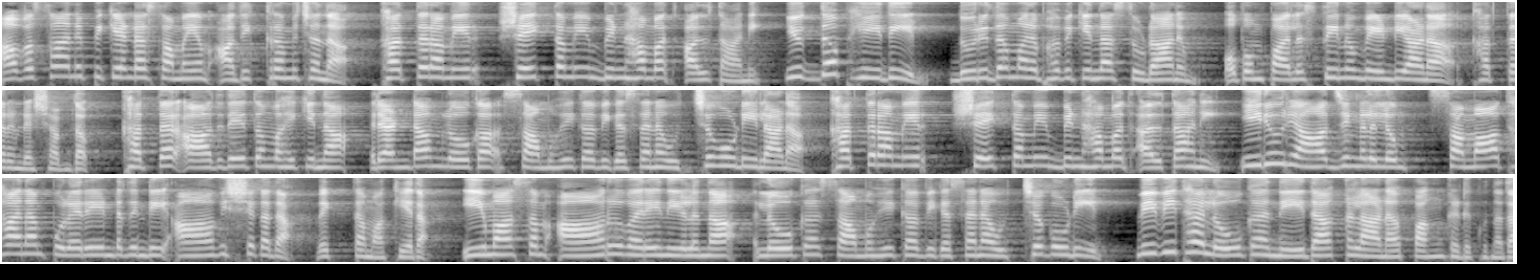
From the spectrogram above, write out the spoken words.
അവസാനിപ്പിക്കേണ്ട സമയം അതിക്രമിച്ചെന്ന് ഖത്തർ അമീർ Sheikh Tamim bin Hamad Al Thani യുദ്ധഭീതിയിൽ ദുരിതമനുഭവിക്കുന്ന സുഡാനും ഒപ്പം പലസ്തീനും വേണ്ടിയാണ് ഖത്തറിന്റെ ശബ്ദം. ഖത്തർ ആതിഥേയത്വം വഹിക്കുന്ന രണ്ടാം ലോക സാമൂഹിക വികസന ഉച്ചകോടിയിലാണ് ഖത്തർ അമീർ Sheikh Tamim bin Hamad Al Thani ഇരു രാജ്യങ്ങളിലും സമാധാനം പുലരേണ്ടതിന്റെ ആവശ്യകത വ്യക്തമാക്കിയത്. ഈ മാസം ആറു വരെ നീളുന്ന ലോക സാമൂഹിക വികസന ഉച്ചകോടിയിൽ വിവിധ ലോക നേതാക്കളാണ് പങ്കെടുക്കുന്നത്.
